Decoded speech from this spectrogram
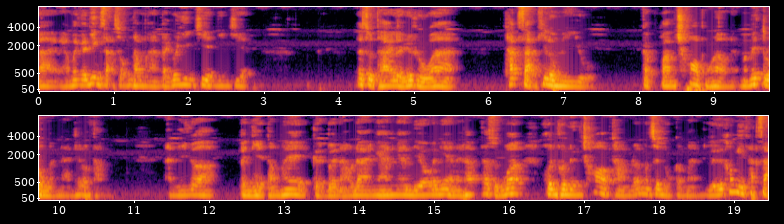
ได้นะครับมันก็ยิ่งสะสมทำงานไปก็ยิ่งเครียดยิ่งเครียดและสุดท้ายเลยก็คือว่า ทักษะที่เรามีอยู่กับความชอบของเราเนี่ยมันไม่ตรงกับงานที่เราทำอันนี้ก็เป็นเหตุทำให้เกิดเบิร์นเอาได้งานงานเดียวกันเนี่ยนะครับ ถ้าสมมติว่าคนคนนึงชอบทำแล้วมันสนุกกับมัน หรือเขามีทักษะ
